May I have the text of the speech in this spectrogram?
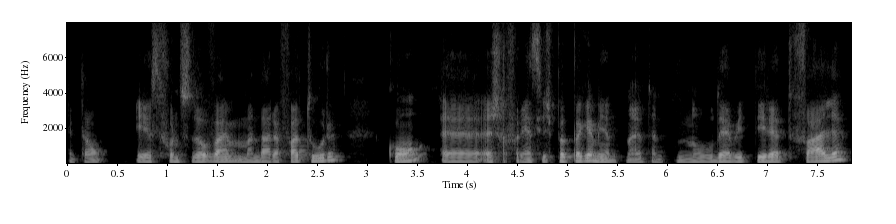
então esse fornecedor vai mandar a fatura com uh, as referências para pagamento, não é? Portanto, no débito direto falha,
